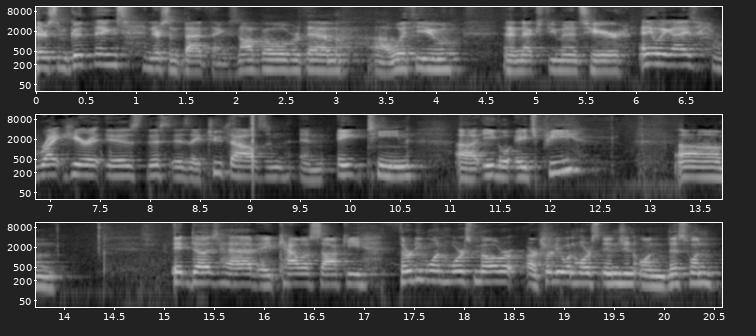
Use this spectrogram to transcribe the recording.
there's some good things and there's some bad things. And I'll go over them uh, with you in the next few minutes here. Anyway, guys, right here it is. This is a 2018 uh, Eagle HP. Um, it does have a Kawasaki 31 horse mower or 31 horse engine on this one.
